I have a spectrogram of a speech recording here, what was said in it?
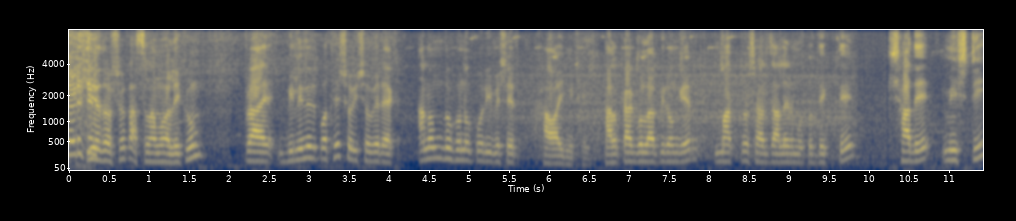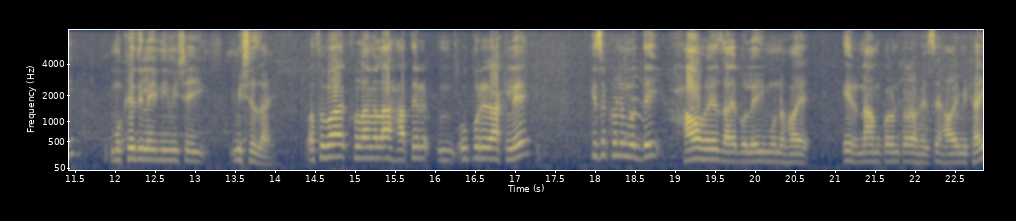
বেড়েছে প্রিয় দর্শক, আসসালামু আলাইকুম। প্রায় বিলীনের পথে শৈশবের এক আনন্দঘন পরিবেশের হাওয়াই মিঠাই হালকা গোলাপি রঙের মাকড়সার জালের মতো দেখতে, স্বাদে মিষ্টি, মুখে দিলেই নিমিষেই মিশে যায়। অথবা খোলামেলা হাতের উপরে রাখলে কিছুক্ষণের মধ্যেই হাওয়া হয়ে যায় বলেই মনে হয় এর নামকরণ করা হয়েছে হাওয়াই মিঠাই।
